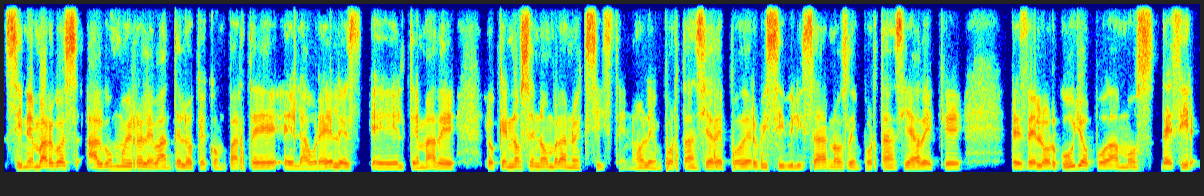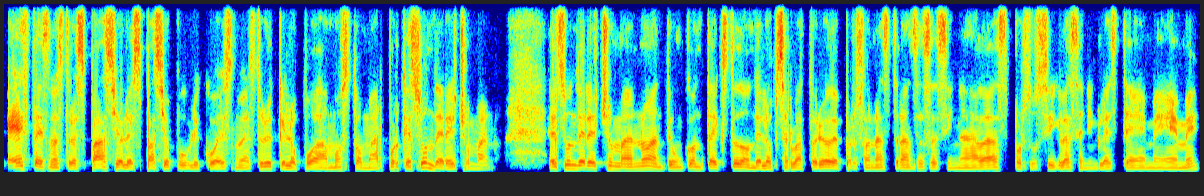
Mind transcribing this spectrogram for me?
Sin embargo, es algo muy relevante lo que comparte eh, Laurel, es eh, el tema de lo que no se nombra no existe, ¿no? La importancia de poder visibilizarnos, la importancia de que desde el orgullo podamos decir, este es nuestro espacio, el espacio público es nuestro y que lo podamos tomar porque es un derecho humano. Es un derecho humano ante un contexto donde el Observatorio de Personas Trans Asesinadas, por sus siglas en inglés TMM,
